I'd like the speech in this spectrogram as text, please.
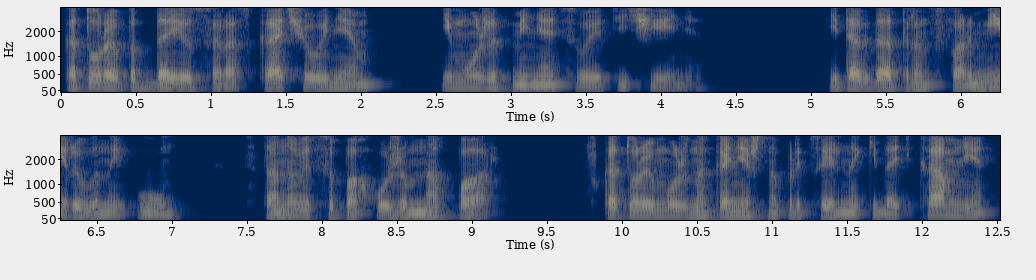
которая поддается раскачиваниям и может менять свое течение. И тогда трансформированный ум становится похожим на пар, в который можно, конечно, прицельно кидать камни,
